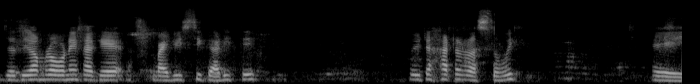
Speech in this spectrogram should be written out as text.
যদিও আমরা অনেক আগে বাইরে এসেছি গাড়িতে, তো এটা হাঁটার রাস্তা ওই। এই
